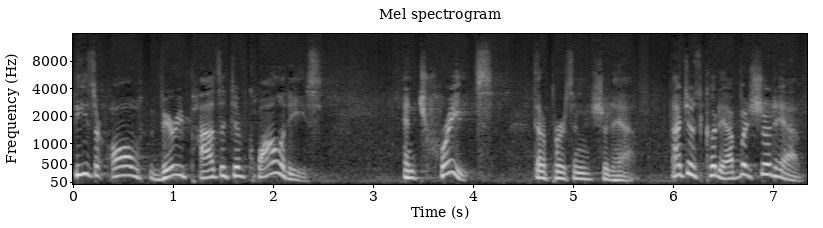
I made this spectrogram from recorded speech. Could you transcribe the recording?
these are all very positive qualities and traits that a person should have. Not just could have, but should have.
